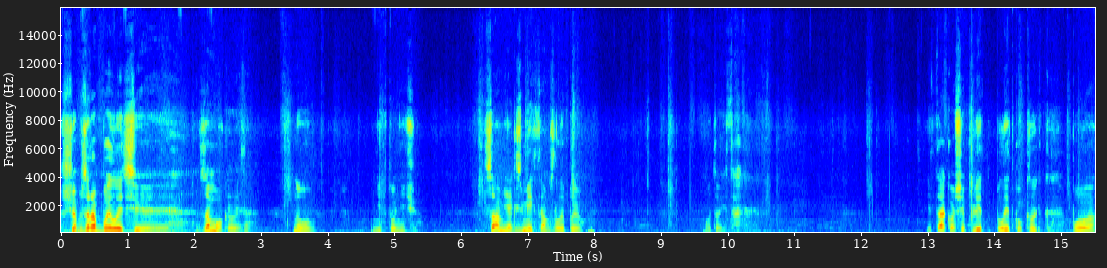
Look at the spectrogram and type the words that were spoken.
Щоб зробили ці замок електронний. Ну, ніхто нічого. Сам як зміг там злепив. Ото і так. І також і плит, плитку по,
